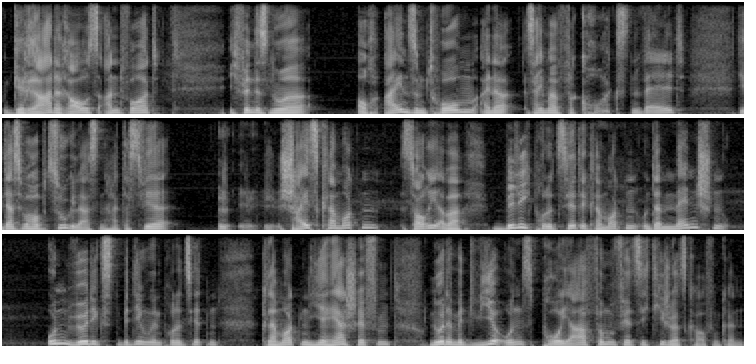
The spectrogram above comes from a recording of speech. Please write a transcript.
gerade raus Antwort. Ich finde es nur auch ein Symptom einer, sag ich mal, verkorksten Welt, die das überhaupt zugelassen hat, dass wir Scheißklamotten, sorry, aber billig produzierte Klamotten unter menschenunwürdigsten Bedingungen produzierten Klamotten hierher schiffen, nur damit wir uns pro Jahr 45 T-Shirts kaufen können.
